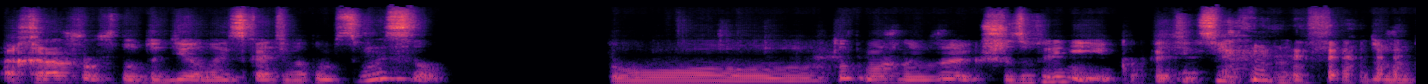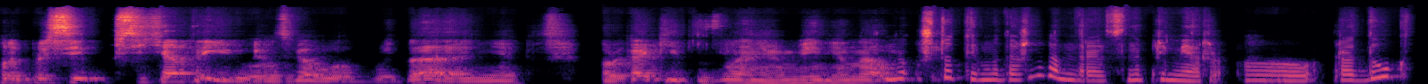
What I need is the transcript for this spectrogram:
хорошо что-то делать, искать в этом смысл, то тут можно уже к шизофрении подкатиться. Это уже про психиатрию разговор будет, да, а не про какие-то знания, умения, навыки. Ну, что-то ему должно там нравиться. Например, э, продукт,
